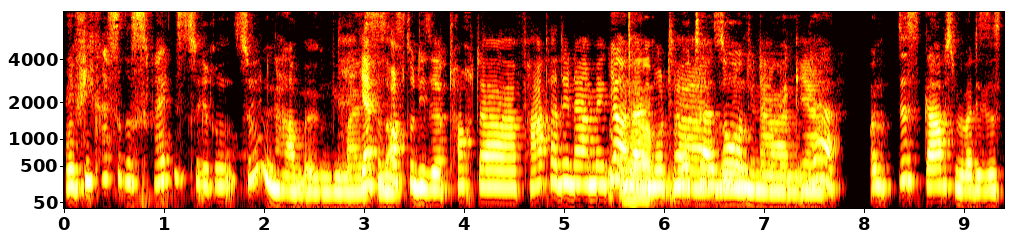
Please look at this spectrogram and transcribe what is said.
ein viel krasseres Verhältnis zu ihren Söhnen haben irgendwie meistens. Ja, es ist oft so diese Tochter-Vater-Dynamik ja, und oder Mutter-Sohn-Dynamik. Ja. Ja. Und das gab es mir bei dieses,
